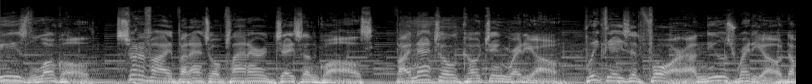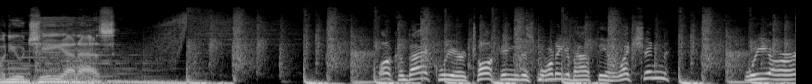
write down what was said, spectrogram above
He's local. Certified financial planner Jason Qualls. Financial Coaching Radio. Weekdays at 4 on News Radio WGNS. Welcome back. We are talking this morning about the election. We are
